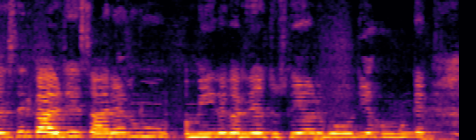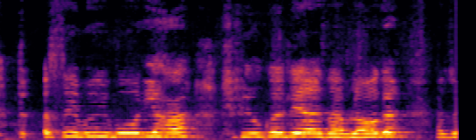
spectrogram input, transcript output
ਸਤਿ ਸ੍ਰੀ ਅਕਾਲ ਜੀ ਸਾਰਿਆਂ ਨੂੰ ਉਮੀਦ ਕਰਦੇ ਹਾਂ ਤੁਸੀਂ ਸਾਰੇ ਬਹੁਤ ਵਧੀਆ ਹੋਵੋਗੇ। ਤੇ ਅਸੀਂ ਵੀ ਬਹੁਤ ਵਧੀਆ ਹਾਂ। ਸ਼ੁਰੂ ਕਰਦੇ ਹਾਂ ਦਾ ਵਲੌਗ ਅੱਜ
